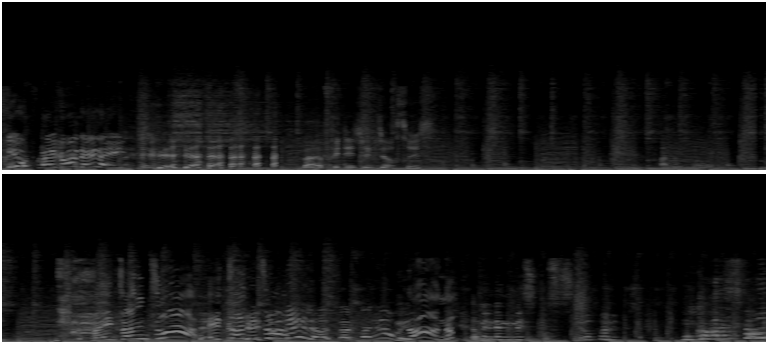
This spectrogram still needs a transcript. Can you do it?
Trio flagrant délit Bah, fais des exercices. Ah. Bah, étonne-toi Étonne-toi là, ça va pas l'air mais. Non, non Ah, mais, mais, mais, mais c'est pas- Mon corps a disparu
